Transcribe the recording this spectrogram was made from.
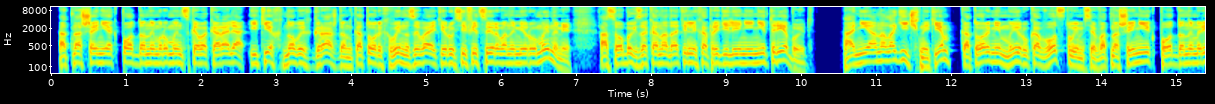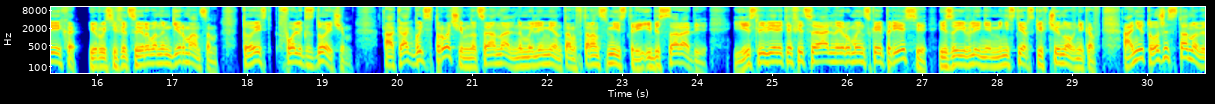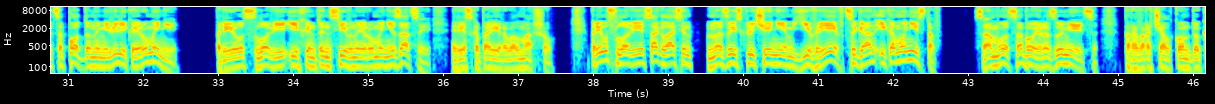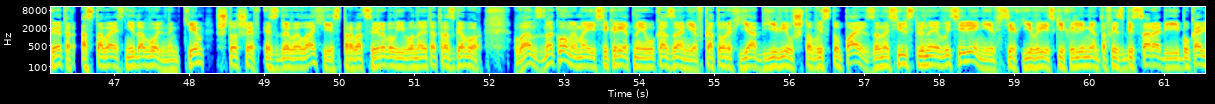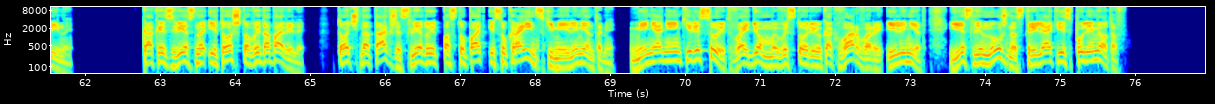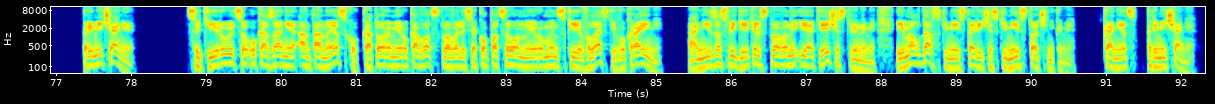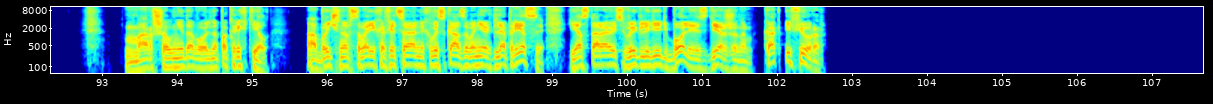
Отношение к подданным румынского короля и тех новых граждан, которых вы называете русифицированными румынами, особых законодательных определений не требует. Они аналогичны тем, которыми мы руководствуемся в отношении к подданным Рейха и русифицированным германцам, то есть фольксдойчем. А как быть с прочим национальным элементом в Трансмистрии и Бессарабии? Если верить официальной румынской прессе и заявлениям министерских чиновников, они тоже становятся подданными Великой Румынии. При условии их интенсивной румынизации, резко парировал маршал. При условии согласен, но за исключением евреев, цыган и коммунистов. «Само собой, разумеется», — проворчал кондукетер, оставаясь недовольным тем, что шеф СДВ Лахии спровоцировал его на этот разговор. «Вам знакомы мои секретные указания, в которых я объявил, что выступаю за насильственное выселение всех еврейских элементов из Бессарабии и Буковины?» «Как известно и то, что вы добавили. Точно так же следует поступать и с украинскими элементами. Меня не интересует, войдем мы в историю как варвары или нет. Если нужно, стреляйте из пулеметов. Примечание. цитируются указания Антонеску, которыми руководствовались оккупационные румынские власти в Украине. Они засвидетельствованы и отечественными, и молдавскими историческими источниками. Конец примечания. Маршал недовольно покряхтел. Обычно в своих официальных высказываниях для прессы я стараюсь выглядеть более сдержанным, как и фюрер.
